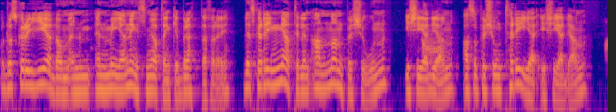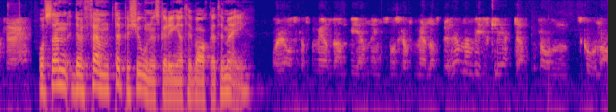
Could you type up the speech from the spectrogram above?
och då ska du ge dem en, en mening som jag tänker berätta för dig. Det ska ringa till en annan person i kedjan, alltså person tre i kedjan. okej. Och sen den femte personen ska ringa tillbaka till mig. Och jag ska förmedla en mening som ska förmedlas till ja, men viskleken från skolan.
